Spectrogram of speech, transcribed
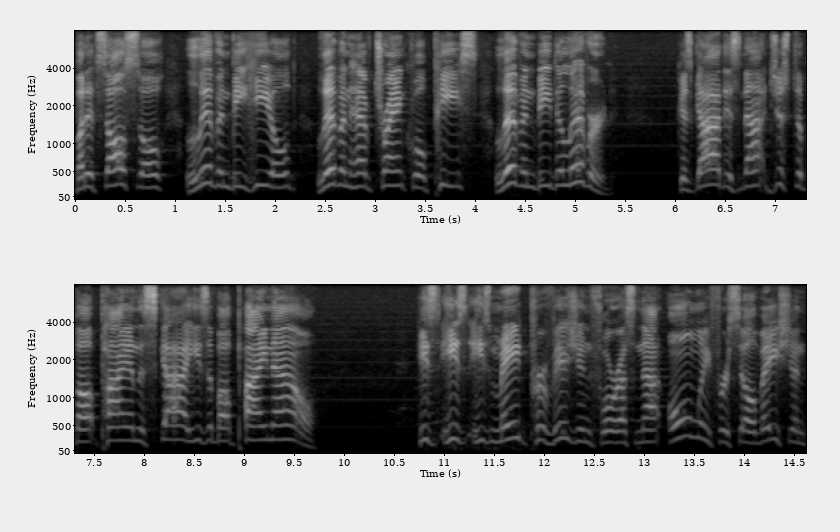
but it's also live and be healed, live and have tranquil peace, live and be delivered. Because God is not just about pie in the sky, He's about pie now. He's, he's, he's made provision for us not only for salvation,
